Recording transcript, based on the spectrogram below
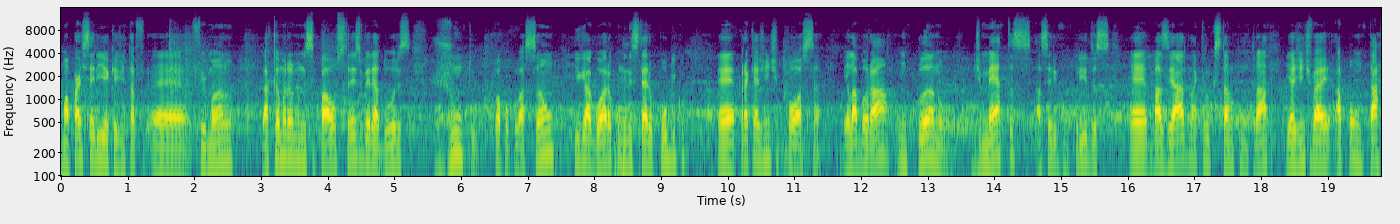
uma parceria que a gente está é, firmando da Câmara Municipal, os 13 vereadores, junto com a população e agora com o Ministério Público, é, para que a gente possa elaborar um plano de metas a serem cumpridas é, baseado naquilo que está no contrato e a gente vai apontar,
